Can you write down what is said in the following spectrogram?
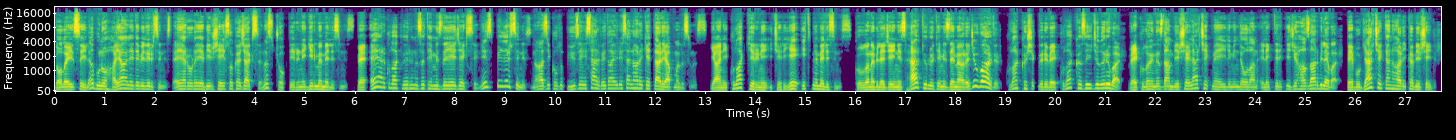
Dolayısıyla bunu hayal edebilirsiniz. Eğer oraya bir şey sokacaksanız çok derine girmemelisiniz. Ve eğer kulaklarınızı temizleyecekseniz bilirsiniz nazik olup yüzeysel ve dairesel hareketler yapmalısınız. Yani kulak kirini içeriye itmemelisiniz. Kullanabileceğiniz her türlü temizleme aracı vardır. Kulak kaşıkları ve kulak kazıyıcıları var. Ve kulağınızdan bir şeyler çekme eğiliminde olan elektrikli cihazlar bile var. Ve bu gerçekten harika bir şeydir.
